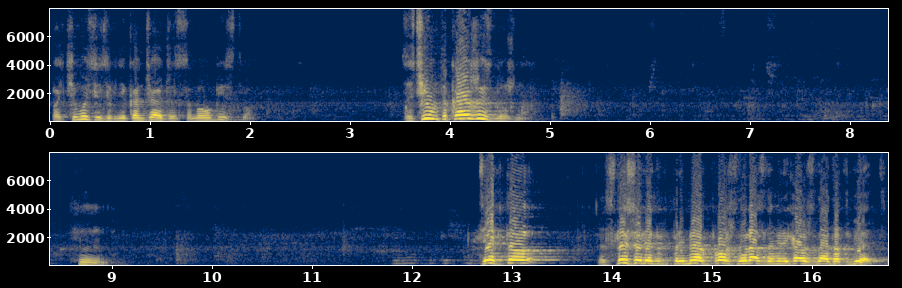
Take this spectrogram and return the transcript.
Почему Сизиф не кончает жизнь самоубийством? Зачем ему такая жизнь нужна? Хм. Те, кто слышали этот пример в прошлый раз, наверняка уже знают ответ.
